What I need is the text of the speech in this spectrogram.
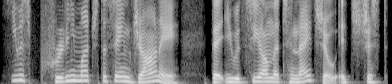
he was pretty much the same Johnny that you would see on The Tonight Show. It's just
